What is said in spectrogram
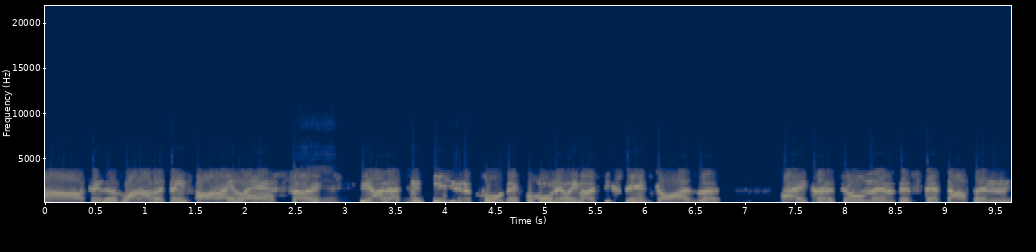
Uh, I think there's one other. Dean Whare left, so Yeah, yeah. you know, that's four, they're four nearly most experienced guys, but hey, credit to them. They've, they've stepped up and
